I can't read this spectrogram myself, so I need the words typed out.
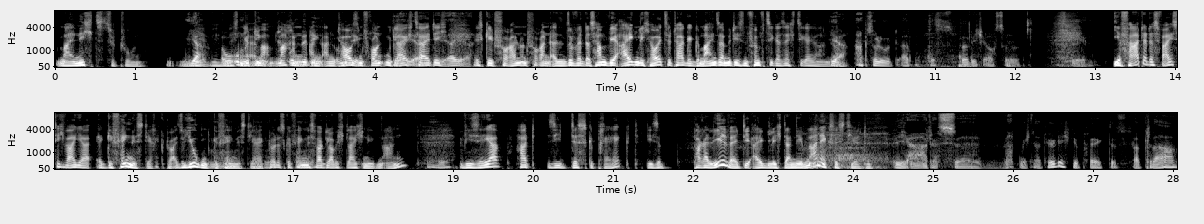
mal nichts zu tun. Ja, wir, wir müssen ja immer machen an, an tausend Fronten gleichzeitig. Ja, ja, ja, es geht voran und voran. Also insofern, das haben wir eigentlich heutzutage gemeinsam mit diesen 50er, 60er Jahren. Ja, absolut. Das würde ich auch so sehen. Ihr Vater, das weiß ich, war ja äh, Gefängnisdirektor, also Jugendgefängnisdirektor. Mhm. Das Gefängnis war, glaube ich, gleich nebenan. Mhm. Wie sehr hat Sie das geprägt, diese Parallelwelt, die eigentlich dann nebenan existierte? Ja, das äh, hat mich natürlich geprägt. Das ist ja klar.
